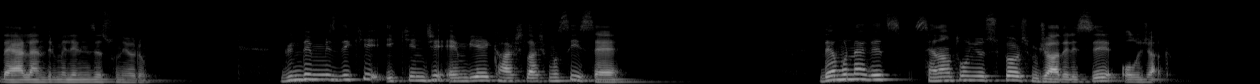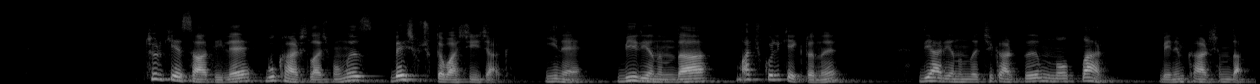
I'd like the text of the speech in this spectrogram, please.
değerlendirmelerinize sunuyorum. Gündemimizdeki ikinci NBA karşılaşması ise Denver Nuggets San Antonio Spurs mücadelesi olacak. Türkiye saatiyle bu karşılaşmamız 5.30'da başlayacak. Yine bir yanımda maç kolik ekranı, diğer yanımda çıkarttığım notlar benim karşımda.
